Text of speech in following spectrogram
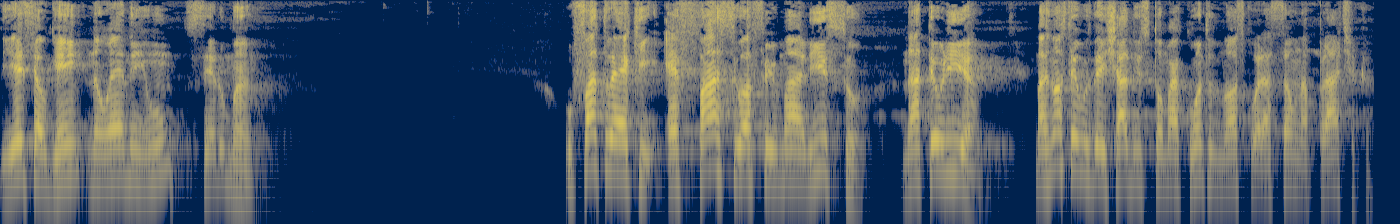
e esse alguém não é nenhum ser humano. O fato é que é fácil afirmar isso na teoria, mas nós temos deixado isso tomar conta do nosso coração na prática.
